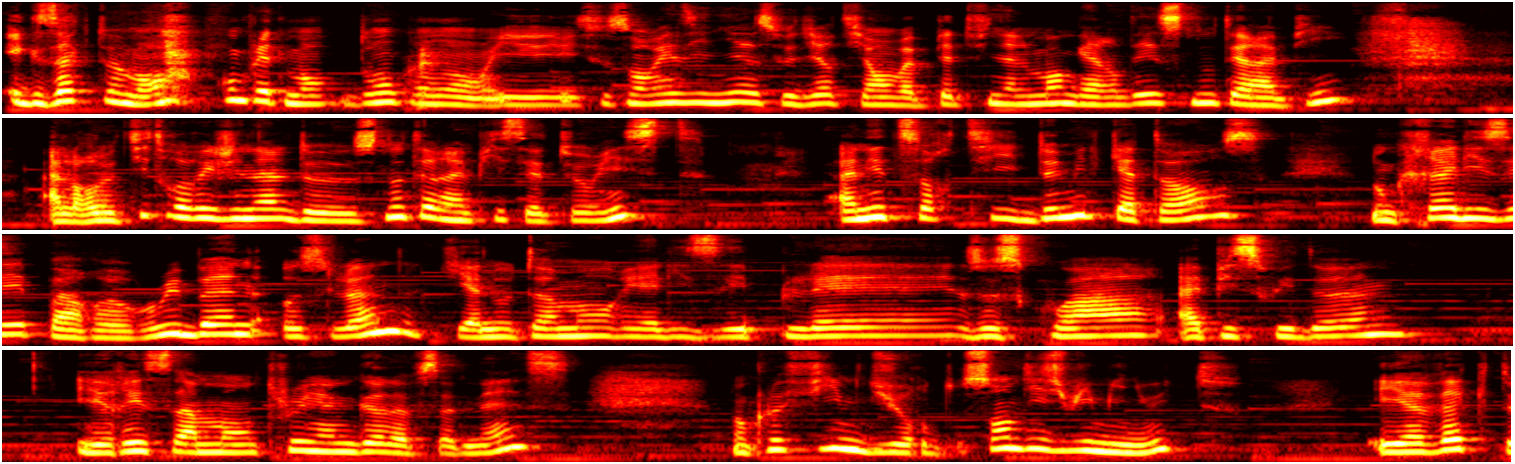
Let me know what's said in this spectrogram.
Exactement, complètement. Donc, on, ils se sont résignés à se dire, tiens, on va peut-être finalement garder Snow Therapy. Alors, le titre original de Snow Therapy, c'est Touriste. Année de sortie 2014, donc réalisé par euh, Ruben Ostlund, qui a notamment réalisé Play, The Square, Happy Sweden, et récemment Triangle of Sadness. Donc le film dure 118 minutes et avec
